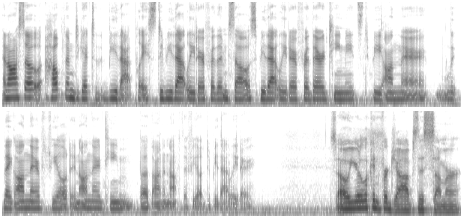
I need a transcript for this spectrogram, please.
and also help them to get to be that place, to be that leader for themselves, be that leader for their teammates, to be on their like on their field and on their team, both on and off the field, to be that leader. So you're looking for jobs this summer.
